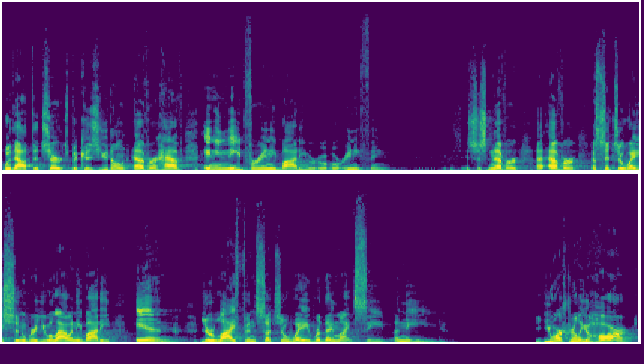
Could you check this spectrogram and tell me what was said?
without the church because you don't ever have any need for anybody or, or, or anything. It's just never, ever a situation where you allow anybody in your life in such a way where they might see a need. You work really hard,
